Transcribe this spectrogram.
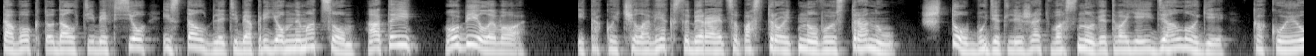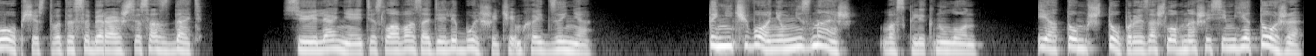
того, кто дал тебе все и стал для тебя приемным отцом, а ты убил его. И такой человек собирается построить новую страну. Что будет лежать в основе твоей идеологии? Какое общество ты собираешься создать? Сюэляне эти слова задели больше, чем Хайдзиня. «Ты ничего о нем не знаешь!» — воскликнул он. И о том, что произошло в нашей семье, тоже.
